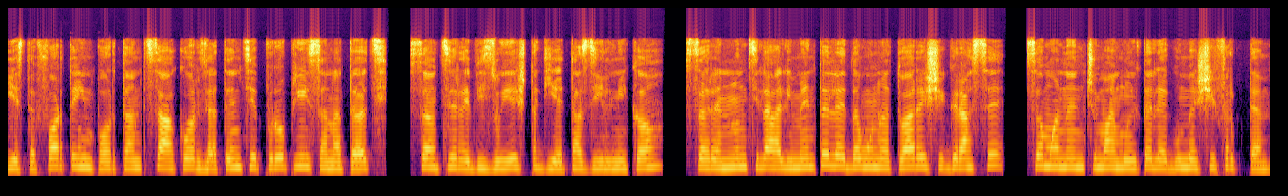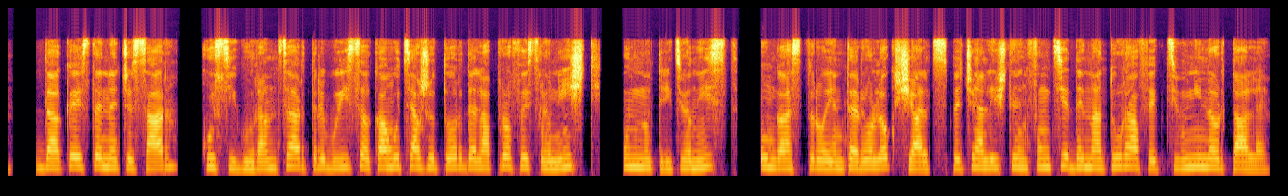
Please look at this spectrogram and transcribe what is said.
Este foarte important să acorzi atenție propriei sănătăți, să îți revizuiești dieta zilnică, să renunți la alimentele dăunătoare și grase, să mănânci mai multe legume și fructe. Dacă este necesar, cu siguranță ar trebui să cauți ajutor de la profesioniști, un nutriționist, un gastroenterolog și alți specialiști în funcție de natura afecțiunilor tale.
